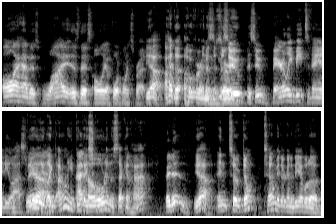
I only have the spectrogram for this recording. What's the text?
all I have is why is this only a four point spread? Yeah, I had the over in the Miz- Missouri. Mizzou, Mizzou barely beats Vandy last week. Barely, Yeah. like I don't even think At they home. scored in the second half. They didn't. Yeah, and so don't tell me they're going to be able to.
